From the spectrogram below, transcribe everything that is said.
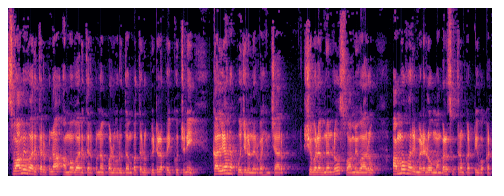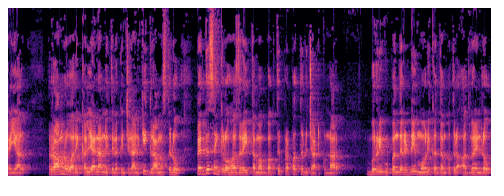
స్వామివారి తరపున అమ్మవారి తరపున పలువురు దంపతులు పిటలపై కూర్చుని కళ్యాణ పూజలు నిర్వహించారు. శుభలగ్నంలో స్వామివారు అమ్మవారి మెడలో మంగళసూత్రం కట్టి ఒక్కటయ్యారు. రాముల వారి కళ్యాణాన్ని తిలకించడానికి గ్రామస్తులు పెద్ద సంఖ్యలో హాజరై తమ భక్తి ప్రపత్తులు చాటుకున్నారు. బుర్రి ఉపేందరెడ్డి మౌలిక దంపతుల ఆధ్వర్యంలో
